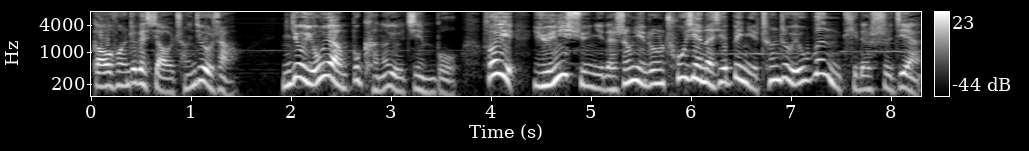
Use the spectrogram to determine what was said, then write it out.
高峰这个小成就上，你就永远不可能有进步。所以，允许你的生命中出现那些被你称之为问题的事件，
